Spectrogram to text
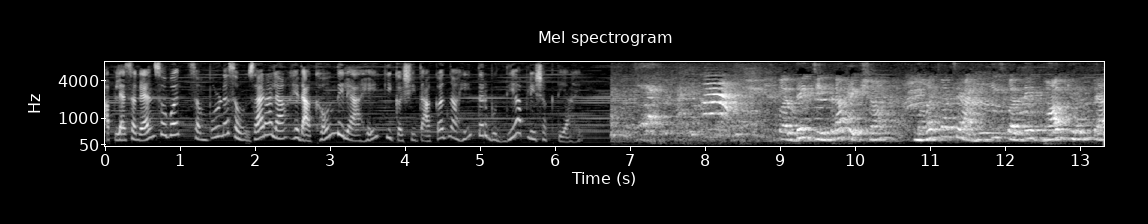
आपल्या सगळ्यांसोबत संपूर्ण संसाराला हे दाखवून दिले आहे की कशी ताकद नाही तर बुद्धी आपली शक्ती आहे. स्पर्धेत जिंकण्यापेक्षा महत्त्वाचे आहे की स्पर्धेत भाग घेऊन त्या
